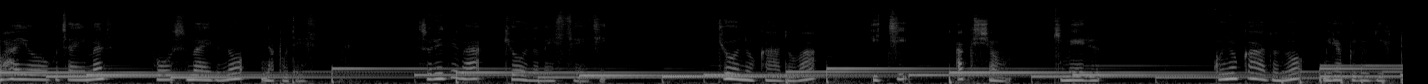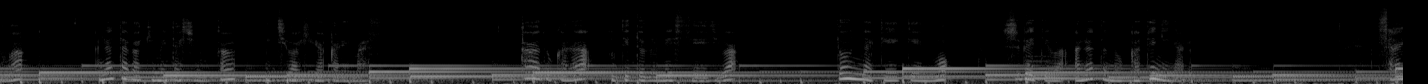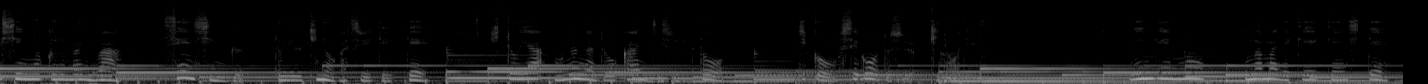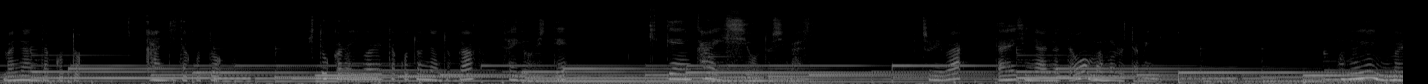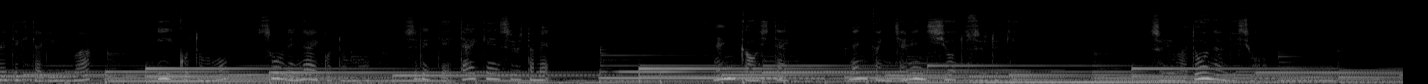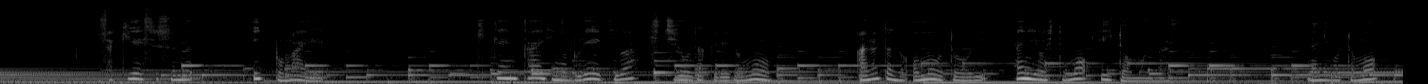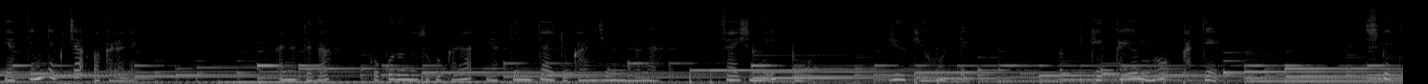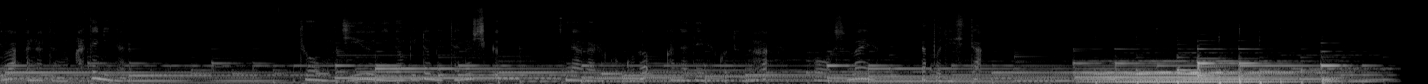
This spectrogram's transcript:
おはようございます。フォースマイルのナポです。それでは今日のメッセージ。今日のカードは1アクション決める。このカードのミラクルギフトはあなたが決めた瞬間道は開かれます。カードから受け取るメッセージはどんな経験も全てはあなたの糧になる。最新の車にはセンシングという機能がついていて人や物などを感知すると事故を防ごうとする機能です。人間も今まで経験して学んだこと感じたこと人から言われたことなどが作用して危険回避しようとします。それは大事なあなたを守る全て体験するため。何かをしたい。何かにチャレンジしようとする時それはどうなんでしょう。先へ進む。一歩前へ。危険回避のブレーキは必要だけれどもあなたの思う通り何をしてもいいと思います。何事もやってみなくちゃわからない。あなたが心の底からやってみたいと感じるのなら最初の一歩を勇気を持って結果よりも糧全てはあなたの糧になる今日も自由にのびのび楽しくつながる心奏でることの葉フォースマイルナポでした。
